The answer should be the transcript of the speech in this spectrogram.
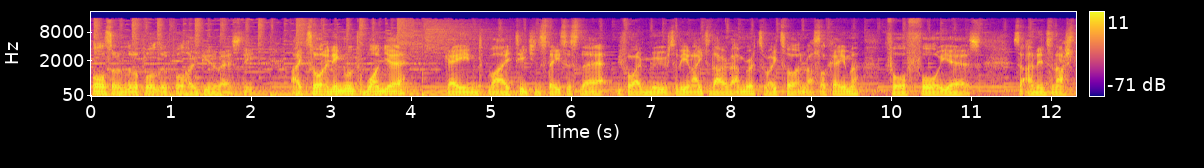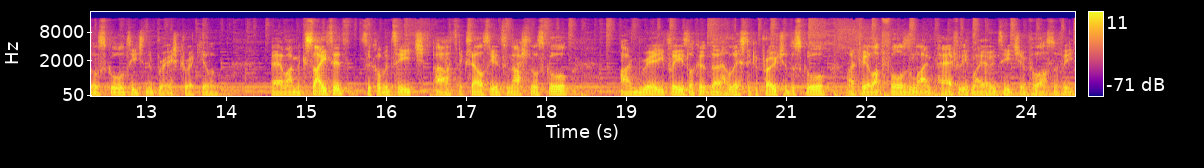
also in Liverpool, Liverpool Hope University. I taught in England for one year gained my teaching status there before I moved to the United Arab Emirates where I taught in Ras Al Khaimah for four years. So an international school teaching the British curriculum. Um, I'm excited to come and teach at Excelsior International School. I'm really pleased looking at the holistic approach of the school. I feel that falls in line perfectly with my own teaching philosophy,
